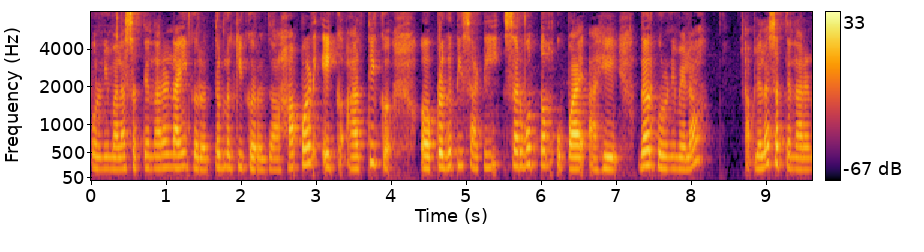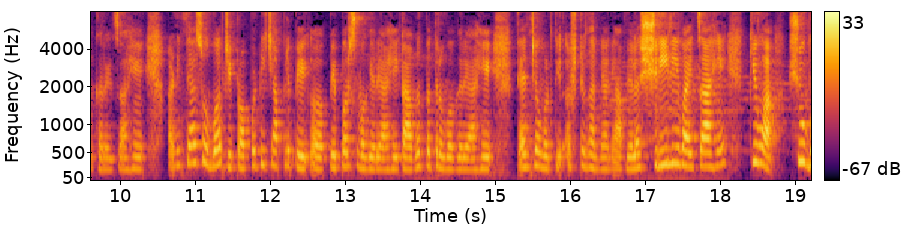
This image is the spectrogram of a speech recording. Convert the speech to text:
पौर्णिमाला सत्यनारायण नाही करत तर नक्की करत जा. हा पण एक आर्थिक प्रगतीसाठी सर्वोत्तम उपाय आहे दर पौर्णिमेला आपल्याला सत्यनारायण करायचं आहे. आणि त्यासोबत जे प्रॉपर्टीचे आपले पे पेपर्स वगैरे आहे कागदपत्र वगैरे आहे त्यांच्यावरती अष्टगंधाने आपल्याला श्री लिहायचं आहे किंवा शुभ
